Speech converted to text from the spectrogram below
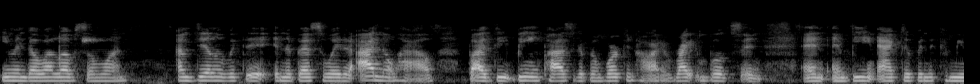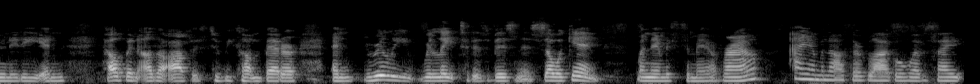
even though I love someone. I'm dealing with it in the best way that I know how by de- being positive and working hard and writing books and, and, and being active in the community and helping other authors to become better and really relate to this business. So again, my name is Tamara Brown. I am an author, blogger, website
